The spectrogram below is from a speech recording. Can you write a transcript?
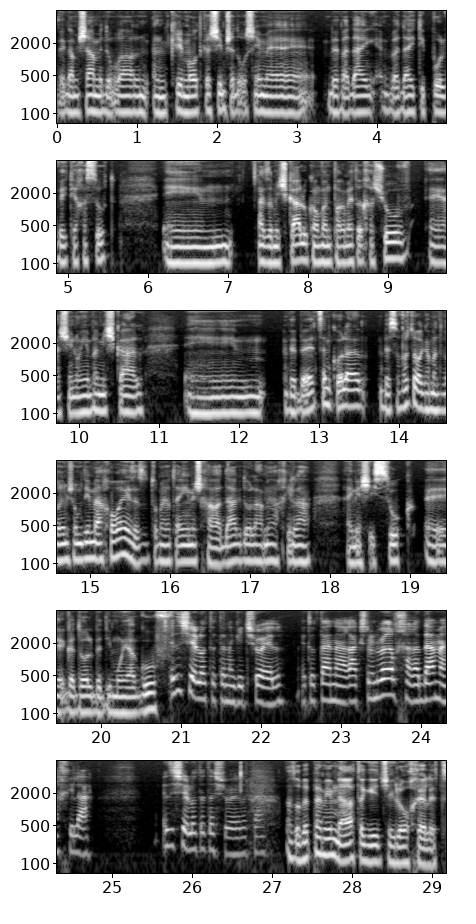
וגם שם מדובר על, על מקרים מאוד קשים שדורשים בוודאי, בוודאי טיפול והתייחסות. אז המשקל הוא כמובן פרמטר חשוב, השינויים במשקל. ובעצם כל ה... בסופו של דבר גם הדברים שעומדים מאחורי זה, זאת אומרת, האם יש חרדה גדולה מאכילה, האם יש עיסוק אה, גדול בדימוי הגוף. איזה שאלות אתה נגיד שואל את אותה נערה, כשאתה מדבר על חרדה מאכילה, איזה שאלות אתה שואל אותה? אז הרבה פעמים נערה תגיד שהיא לא אוכלת,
